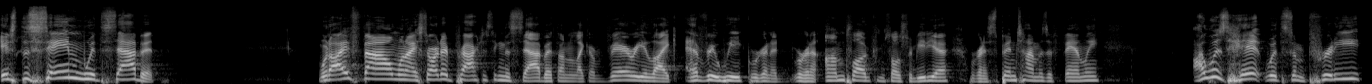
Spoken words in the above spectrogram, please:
It's the same with Sabbath. What I found when I started practicing the Sabbath on like a very like every week we're gonna we're gonna unplug from social media, we're gonna spend time as a family. I was hit with some pretty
